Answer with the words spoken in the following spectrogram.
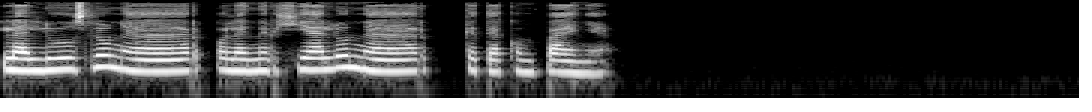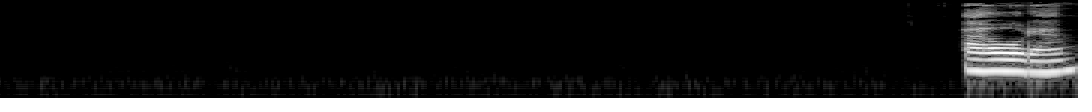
la luz lunar o la energía lunar que te acompaña. Ahora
